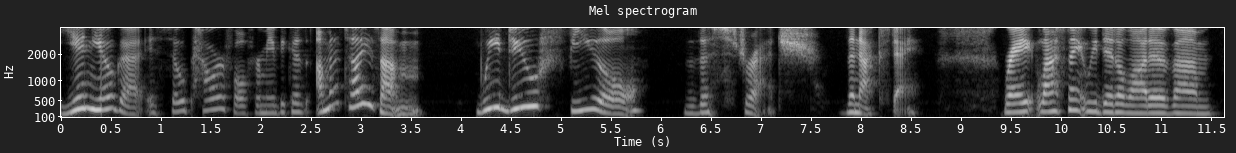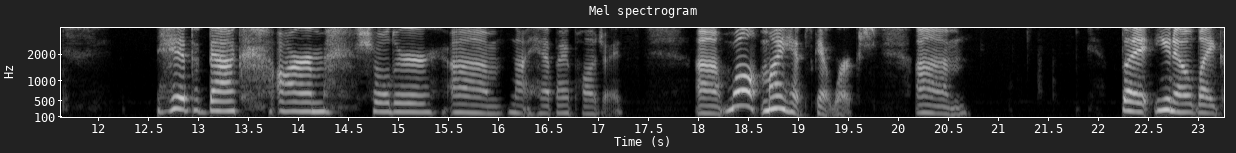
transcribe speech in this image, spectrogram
yin yoga is so powerful for me because I'm going to tell you something. We do feel the stretch the next day, right? Last night we did a lot of um, hip, back, arm, shoulder, um, not hip, I apologize. Um, well, my hips get worked. Um, but, you know, like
